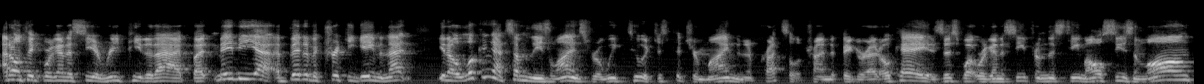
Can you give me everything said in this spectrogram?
I don't think we're going to see a repeat of that, but maybe yeah, a bit of a tricky game. And that you know, looking at some of these lines for a week two, it just puts your mind in a pretzel trying to figure out, okay, is this what we're going to see from this team all season long?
